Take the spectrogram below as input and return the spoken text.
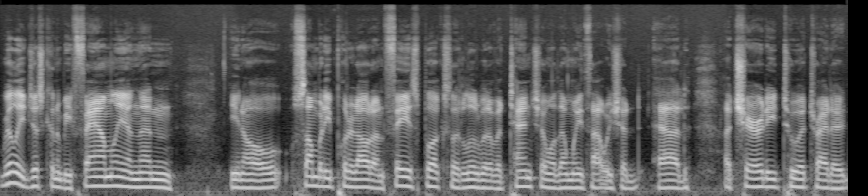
really just going to be family, and then you know, somebody put it out on Facebook, so there's a little bit of attention. Well, then we thought we should add a charity to it, try to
